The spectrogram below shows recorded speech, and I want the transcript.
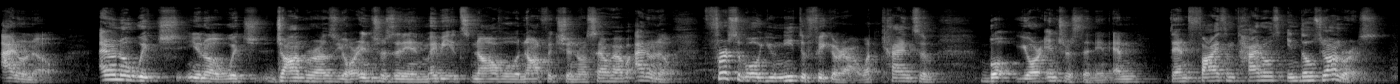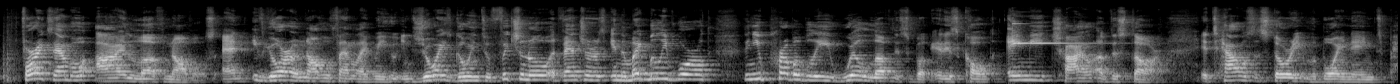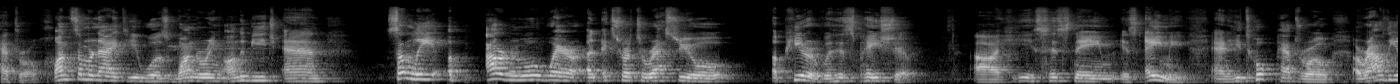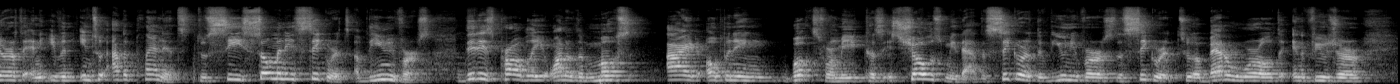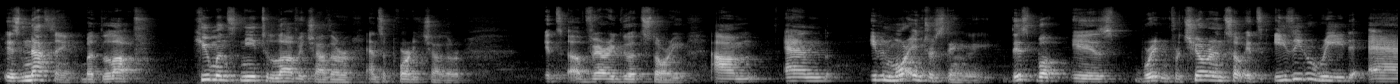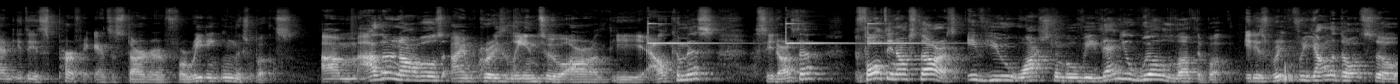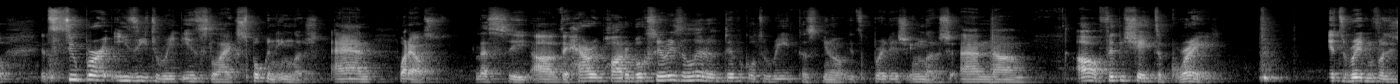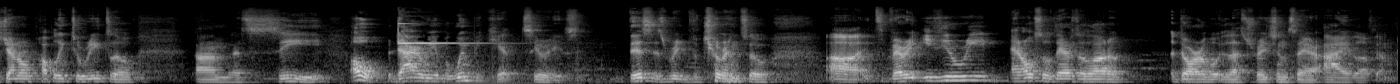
I don't know. I don't know which, you know, which genres you're interested in. Maybe it's novel, nonfiction, or self-help. I don't know. First of all, you need to figure out what kinds of book you're interested in and then find some titles in those genres. For example, I love novels, and if you're a novel fan like me who enjoys going to fictional adventures in the make-believe world, then you probably will love this book. It is called Ami, Child of the Star. It tells the story of a boy named Pedro. One summer night he was wandering on the beach and suddenly out of nowhere an extraterrestrial appeared with his spaceship. Uh, his, his name is Ami and he took Pedro around the earth and even into other planets to see so many secrets of the universe. This is probably one of the most eye-opening books for me because it shows me that the secret of the universe, the secret to a better world in the future is nothing but love. Humans need to love each other and support each other. It's a very good story. Um, and even more interestingly, this book is written for children, so it's easy to read and it is perfect as a starter for reading English books. Um, other novels I'm crazily into are The Alchemist, Siddhartha, Fault in Our Stars. If you watch the movie, then you will love the book. It is written for young adults, so it's super easy to read. It's like spoken English. And what else? Let's see. Uh, the Harry Potter book series a little difficult to read because you know it's British English. And um, oh, Fifty Shades of Grey. It's written for the general public to read. So um, let's see. Oh, Diary of a Wimpy Kid series. This is written for children, so uh, it's very easy to read. And also, there's a lot of adorable illustrations there. I love them.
